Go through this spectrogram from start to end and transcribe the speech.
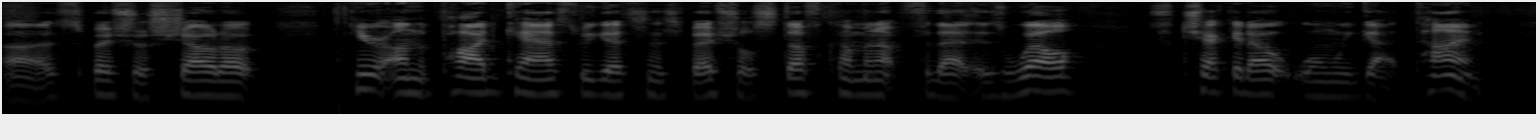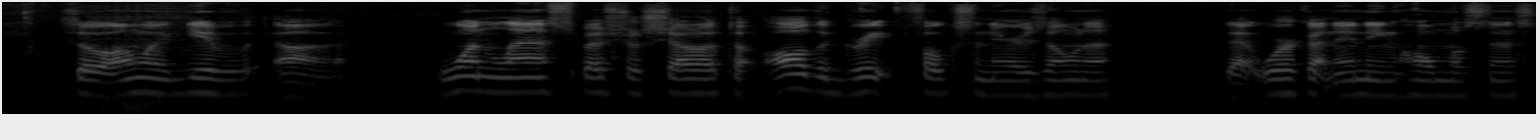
uh, a special shout out here on the podcast. We got some special stuff coming up for that as well. So check it out when we got time. So I'm going to give uh, one last special shout out to all the great folks in Arizona that work on ending homelessness.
